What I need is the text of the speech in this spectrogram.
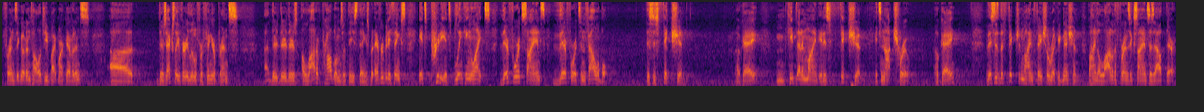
forensic odontology, bite mark evidence. Uh, there's actually very little for fingerprints. Uh, there, there, there's a lot of problems with these things, but everybody thinks it's pretty, it's blinking lights. Therefore, it's science, therefore, it's infallible. This is fiction. Okay? Keep that in mind. It is fiction, it's not true. Okay? This is the fiction behind facial recognition, behind a lot of the forensic sciences out there.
